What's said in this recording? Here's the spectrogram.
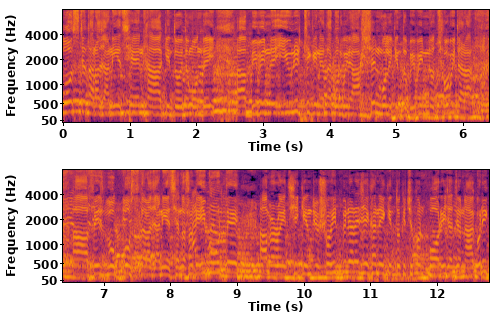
পোস্টে তারা জানিয়েছেন কিন্তু ইতিমধ্যেই বিভিন্ন ইউনিট থেকে নেতাকর্মীরা আসছেন বলে কিন্তু বিভিন্ন ছবি তারা ফেসবুক পোস্ট তারা জানিয়েছেন। দর্শক এই মুহূর্তে আমরা রয়েছি কেন্দ্রীয় শহীদ মিনারে যেখানে কিন্তু কিছুক্ষণ পরেই জাতীয় নাগরিক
